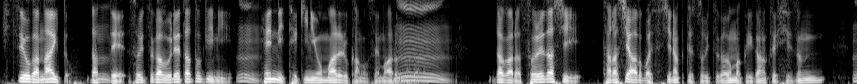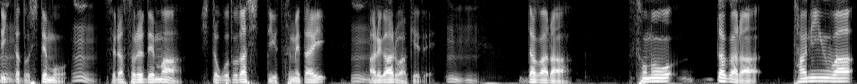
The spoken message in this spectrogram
必要がないと。だって、そいつが売れた時にうん。変に敵に思われる可能性もあるんだから、うん。だからそれだし正しいアドバイスしなくてそいつがうまくいかなくて沈んでいったとしても、うん。それはそれでまあ一言だしっていう冷たいうん。あれがあるわけで、うんうん。だからそのだから他人は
